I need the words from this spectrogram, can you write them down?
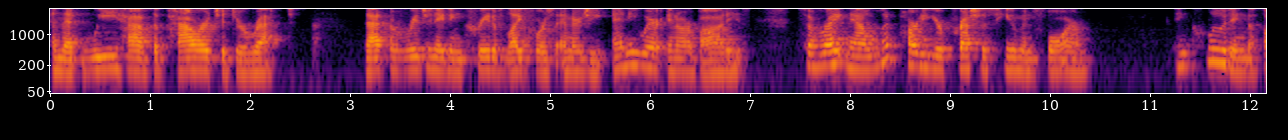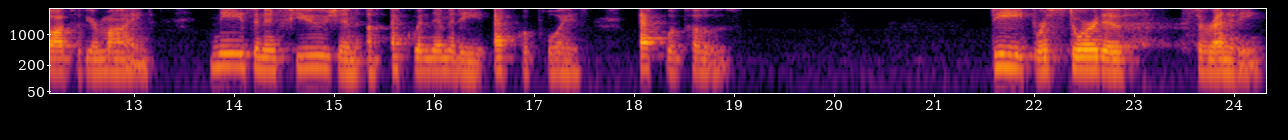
and that we have the power to direct that originating creative life force energy anywhere in our bodies. So, right now, what part of your precious human form, including the thoughts of your mind, needs an infusion of equanimity, equipoise, equipose, deep restorative serenity?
